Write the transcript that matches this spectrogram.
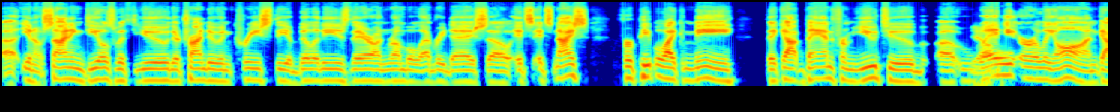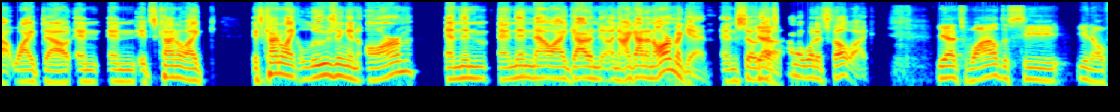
uh, you know, signing deals with you. They're trying to increase the abilities there on Rumble every day. So it's it's nice for people like me that got banned from YouTube uh, Yeah. way early on, got wiped out, and and it's kind of like it's kind of like losing an arm, and then and then now I got an and I got an arm again, and so that's kind of what it's felt like. Yeah, it's wild to see, you know,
